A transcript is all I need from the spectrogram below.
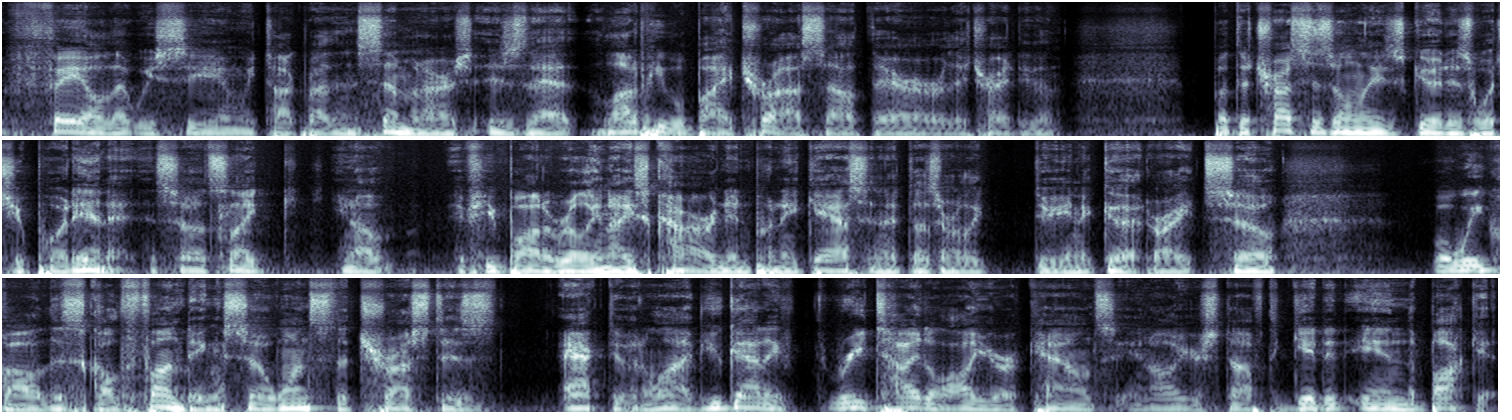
fail that we see, and we talk about in seminars, is that a lot of people buy trusts out there, or they try to do them, but the trust is only as good as what you put in it. And so it's like you know, if you bought a really nice car and didn't put any gas in it, it doesn't really do you any good, right? So what we call this is called funding. So once the trust is active and alive, you got to retitle all your accounts and all your stuff to get it in the bucket.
